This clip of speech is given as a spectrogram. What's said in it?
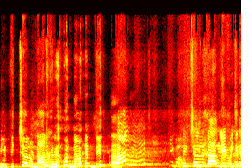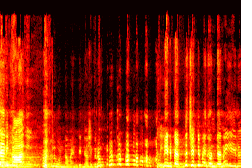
మేము పిచ్చోళ్ళు నాలుగురు ఉన్నామండి. పిచ్చోళ్ళు నాలుగు నేను పిచ్చిదాన్ని కాదు. ఉన్నామండి నలుగురు. నేను పెద్ద చెట్టు మీద ఉంటాను వీళ్ళు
